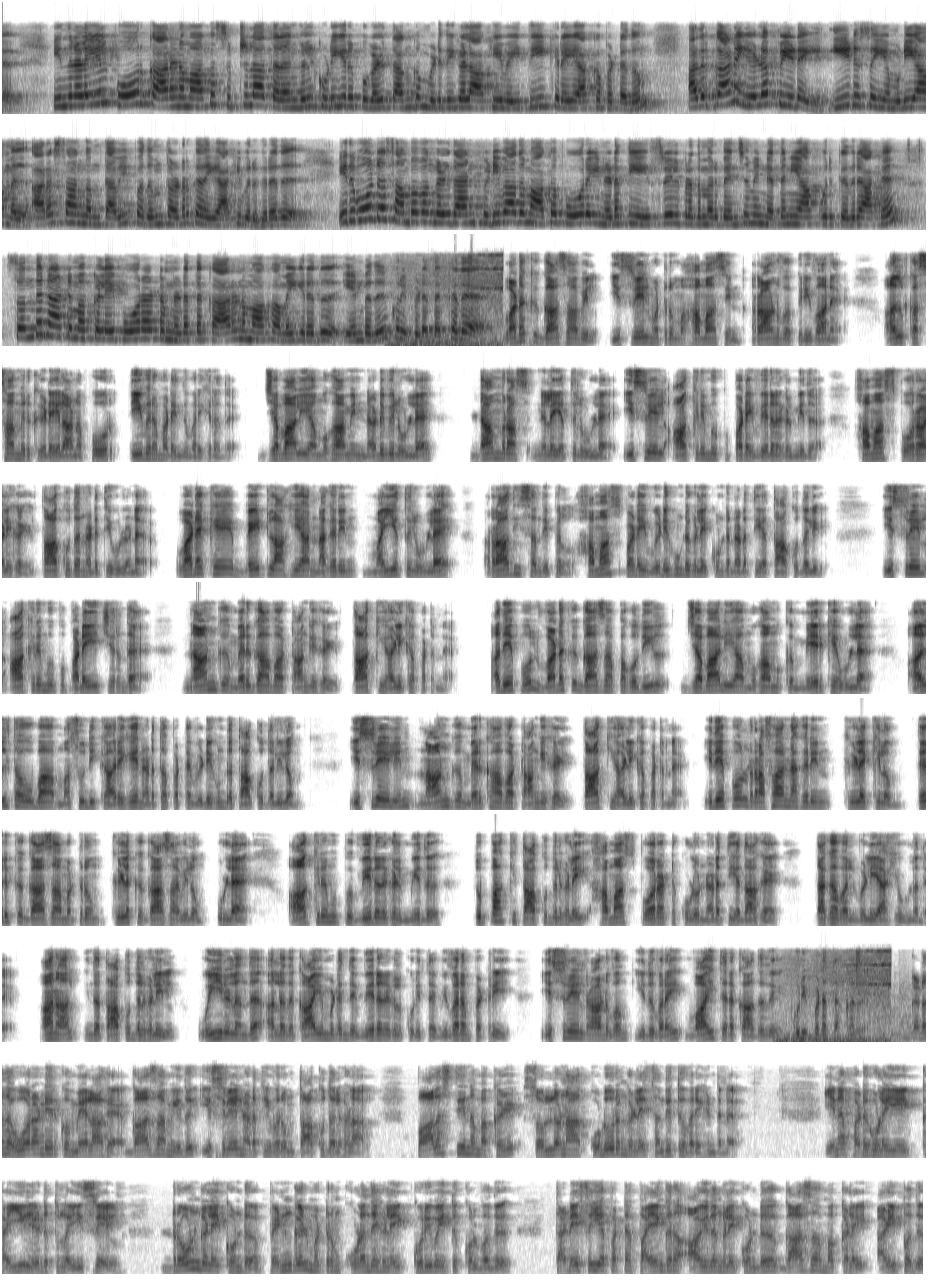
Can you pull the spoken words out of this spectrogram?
இந்த நிலையில் போர் காரணமாக சுற்றுலா தலங்கள் குடியிருப்புகள் தங்கும் விடுதிகள் ஆகியவை தீக்கிரையாக்கப்பட்டதும் அதற்கான இழப்பீடை ஈடு செய்ய முடியாமல் அரசாங்கம் தவிப்பதும் தொடர்கதையாகி வருகிறது. இதுபோன்ற சம்பவங்கள் தான் பிடிவாதமாக போரை நடத்திய இஸ்ரேல் பிரதமர் பெஞ்சமின் நெத்தனியாகுவிற்கு எதிராக சொந்த நாட்டு மக்களை போராட்டம் நடத்த காரணமாக அமைகிறது என்பது குறிப்பிடத்தக்கது. வடக்கு காசாவில் இஸ்ரேல் மற்றும் ஹமாஸின் ராணுவ பிரிவான அல் கசாமிற்கு இடையிலான போர் தீவிரமடைந்து வருகிறது. ஜபாலியா முகாமின் நடுவில் உள்ள டாம்ராஸ் நிலையத்தில் உள்ள இஸ்ரேல் ஆக்கிரமிப்பு படை வீரர்கள் மீது ஹமாஸ் போராளிகள் தாக்குதல் நடத்தியுள்ளனர். வடக்கே பேட்லாகியா நகரின் மையத்தில் உள்ள ராதி சந்திப்பில் ஹமாஸ் படை வெடிகுண்டுகளை கொண்டு நடத்திய தாக்குதலில் இஸ்ரேல் ஆக்கிரமிப்பு படையைச் சேர்ந்த நான்கு மெர்காவா டாங்கிகள் தாக்கி அழிக்கப்பட்டன. அதேபோல் வடக்கு காசா பகுதியில் ஜபாலியா முகாமுக்கு மேற்கே உள்ள அல் தௌபா மசூதிக்கு அருகே நடத்தப்பட்ட வெடிகுண்டு தாக்குதலிலும் இஸ்ரேலின் நான்கு மெர்காவா டாங்கிகள் தாக்கி அழிக்கப்பட்டன. இதேபோல் ரஃபா நகரின் கிழக்கிலும் தெற்கு காசா மற்றும் கிழக்கு காசாவிலும் உள்ள ஆக்கிரமிப்பு வீரர்கள் மீது துப்பாக்கி தாக்குதல்களை ஹமாஸ் போராட்டக்குழு நடத்தியதாக தகவல் வெளியாகியுள்ளது ஆனால் இந்த தாக்குதல்களில் உயிரிழந்த அல்லது காயமடைந்த வீரர்கள் குறித்த விவரம் பற்றி இஸ்ரேல் ராணுவம் இதுவரை வாய் திறக்காதது குறிப்பிடத்தக்கது. கடந்த ஓராண்டிற்கும் மேலாக காசா மீது இஸ்ரேல் நடத்தி வரும் தாக்குதல்களால் பாலஸ்தீன மக்கள் சொல்லனா கொடூரங்களை சந்தித்து வருகின்றனர். இனப்படுகொலையை கையில் எடுத்துள்ள இஸ்ரேல் ட்ரோன்களை கொண்டு பெண்கள் மற்றும் குழந்தைகளை குறிவைத்துக் கொள்வது தடை செய்யப்பட்ட பயங்கர ஆயுதங்களை கொண்டு காசா மக்களை அழிப்பது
